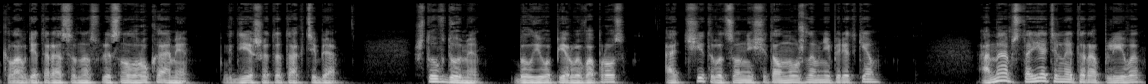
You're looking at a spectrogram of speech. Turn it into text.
Клавдия Тарасовна всплеснула руками. «Где ж это так тебя?» «Что в доме?» — был его первый вопрос. Отчитываться он не считал нужным ни перед кем. Она обстоятельно и торопливо,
